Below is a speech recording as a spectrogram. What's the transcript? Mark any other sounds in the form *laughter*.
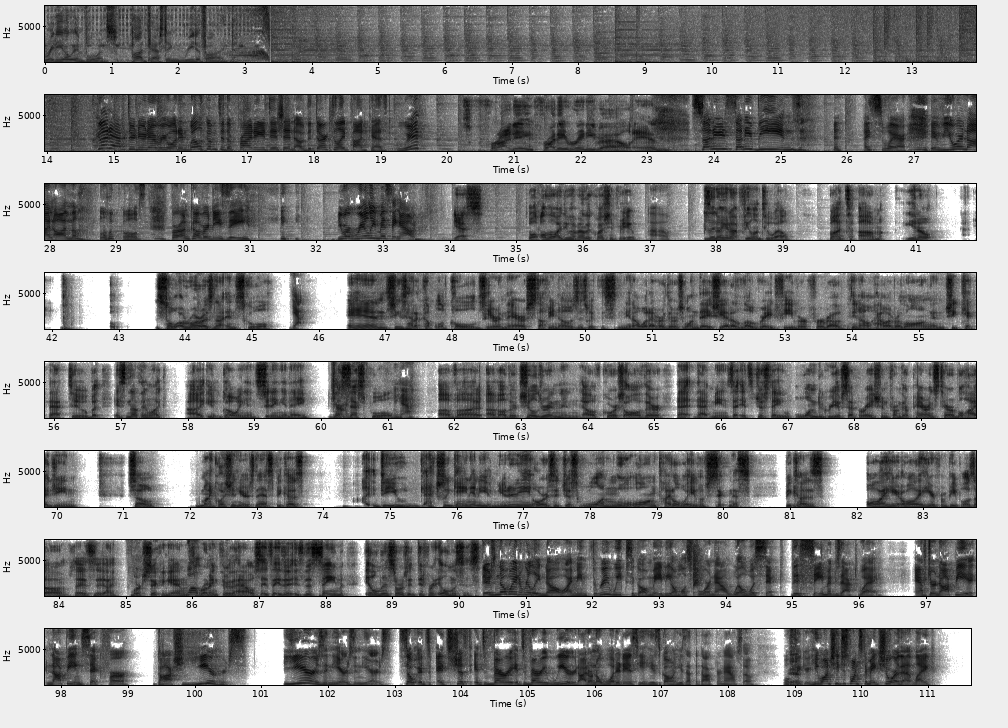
Radio Influence, podcasting redefined. Good afternoon, everyone, and welcome to the Friday edition of the Dark to Light podcast with Friday, Friday, Rainy Val, and Sunny Sunny Beans. I swear, if you are not on the *laughs* locals for Uncover DC, *laughs* you are really missing out. yes. Well, although I do have another question for you Uh oh. because I know you're not feeling too well, but um, you know, so Aurora is not in school. Yeah. And she's had a couple of colds here and there, stuffy noses with this, you know, whatever. There was one day she had a low grade fever for about, you know, however long, and she kicked that too. But it's nothing like uh, you know, going and sitting in a, a cesspool *laughs* Yeah. of uh, of other children, and of course all of their that that means that it's just a one degree of separation from their parents' terrible hygiene. So my question here is this because do you actually gain any immunity or is it just one long tidal wave of sickness? Because all I hear all I hear from people is oh it's, I, we're sick again it's Well- running through the house. Is, is it is the same illness or is it different illnesses? There's no way to really know. I mean, three weeks ago, maybe almost four now, Will was sick this same exact way. After not be not being sick for gosh years, years and years and years. So it's it's just it's very it's very weird. I don't know what it is. He he's going he's at the doctor now, so we'll Yeah. figure. He wants he just wants to make sure that like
